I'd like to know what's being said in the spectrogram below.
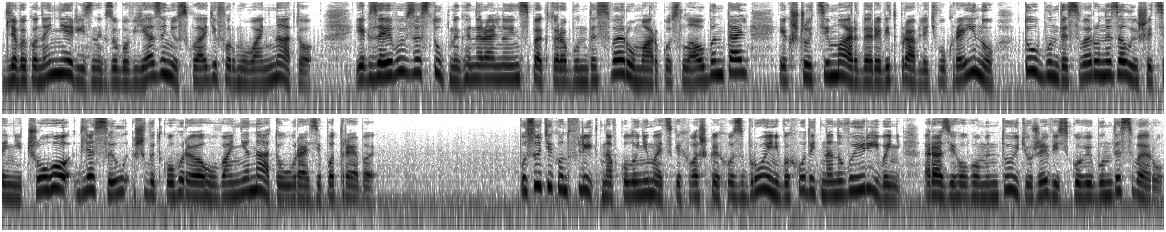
для виконання різних зобов'язань у складі формувань НАТО. Як заявив заступник генерального інспектора Бундесверу Маркус Лаубенталь, якщо ці мардери відправлять в Україну, то у Бундесверу не залишиться нічого для сил швидкого реагування НАТО у разі потреби. По суті, конфлікт навколо німецьких важких озброєнь виходить на новий рівень, раз його коментують уже військові бундесверу.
